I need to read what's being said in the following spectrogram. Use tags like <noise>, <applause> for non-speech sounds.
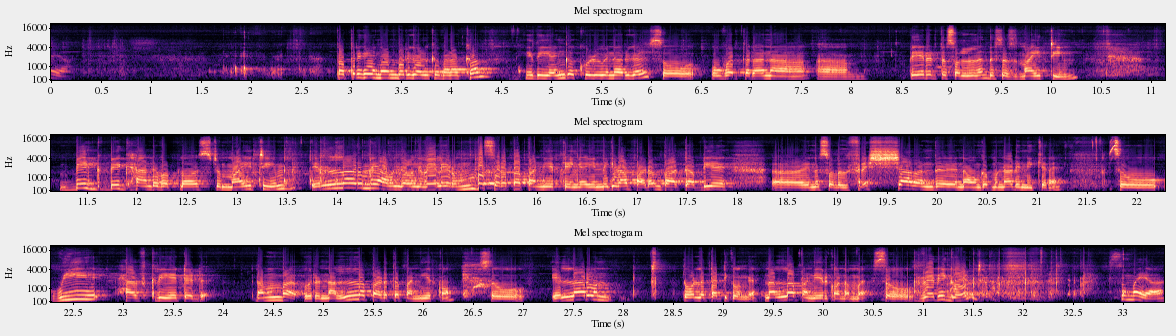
சுமையா பத்திரிகை நண்பர்களுக்கு வணக்கம். இது எங்க குழுவினர்கள்? ஸோ ஒவ்வொருத்தரா நான் பேரெடுத்து சொல்லலாம் this is my team big big hand of applause to my team எல்லாருமே அவங்க அவங்க வேலையை ரொம்ப சிறப்பாக பண்ணியிருக்கீங்க. இன்னைக்கு தான் படம் பார்த்து அப்படியே என்ன சொல்றது ஃப்ரெஷ்ஷாக வந்து நான் உங்கள் முன்னாடி நிற்கிறேன் ஸோ வி ஹாவ் கிரியேட்டட் ரொம்ப ஒரு நல்ல படத்தை பண்ணியிருக்கோம். ஸோ எல்லாரும் தோல்ல தட்டிக்கோங்க. நல்லா பண்ணியிருக்கோம் நம்ம. ஸோ வெரி குட் சுமையா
